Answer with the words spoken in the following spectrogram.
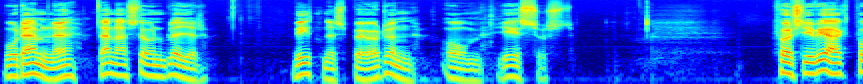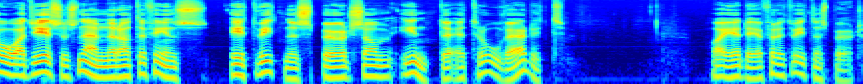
Vårt ämne denna stund blir vittnesbörden om Jesus. Först ger vi akt på att Jesus nämner att det finns ett vittnesbörd som inte är trovärdigt. Vad är det för ett vittnesbörd?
